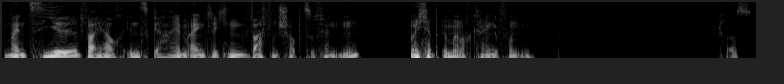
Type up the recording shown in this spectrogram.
mein Ziel war ja auch insgeheim eigentlich einen Waffenshop zu finden. Und ich habe immer noch keinen gefunden. krass.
